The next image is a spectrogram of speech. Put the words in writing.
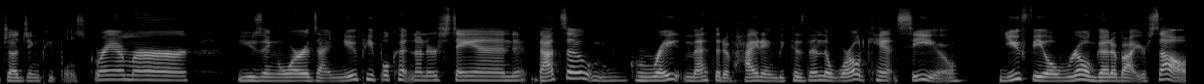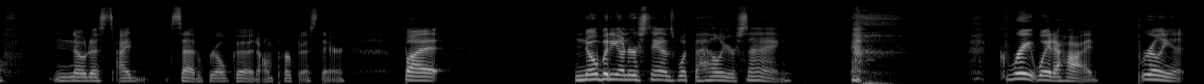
Judging people's grammar, using words I knew people couldn't understand. That's a great method of hiding because then the world can't see you. You feel real good about yourself. Notice I said real good on purpose there. But nobody understands what the hell you're saying. Great way to hide. Brilliant.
